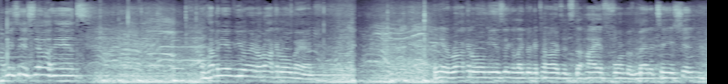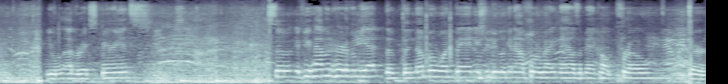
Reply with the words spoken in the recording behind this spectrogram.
Let me see a show of hands. How many of you are in a rock and roll band? In rock and roll music, electric guitars, it's the highest form of meditation you will ever experience. So if you haven't heard of them yet, the, the number one band you should be looking out for right now is a band called Pro Dirt.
